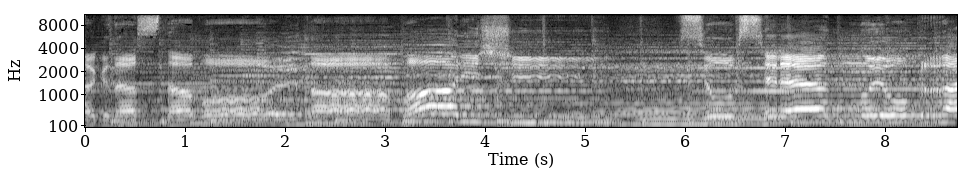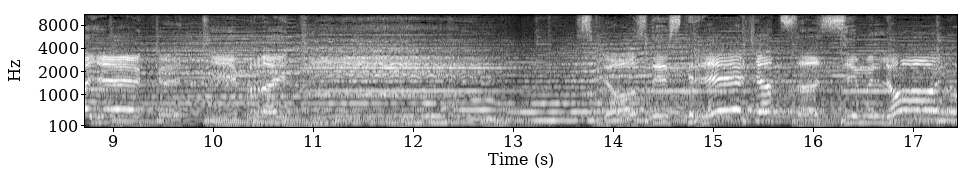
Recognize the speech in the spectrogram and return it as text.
Когда с тобой, товарищи, всю вселенную проехать и пройти. Звезды встретятся с землею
